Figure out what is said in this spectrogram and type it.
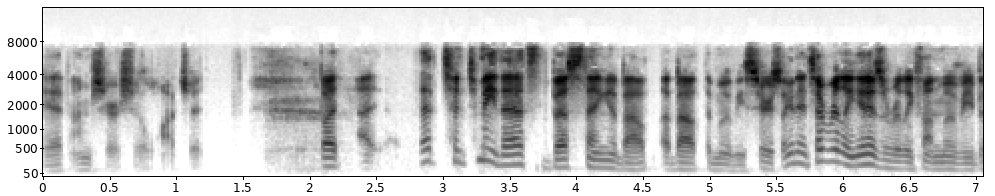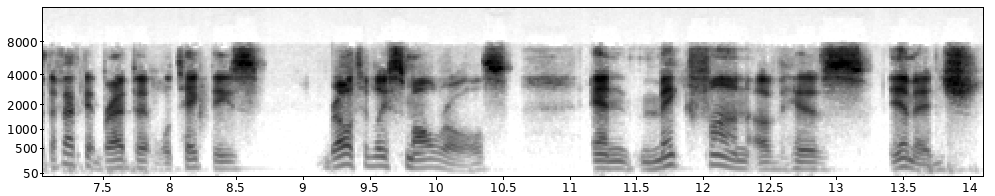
Pitt. I'm sure she'll watch it. But I, that to, to, me, that's the best thing about about the movie. Seriously, and it's a really it is a really fun movie. But the fact that Brad Pitt will take these relatively small roles and make fun of his image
